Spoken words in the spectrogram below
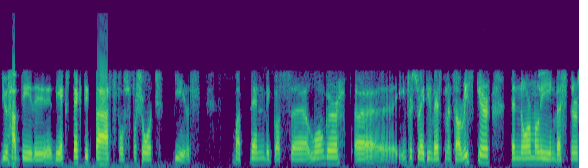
You have the, the, the expected path for for short yields, but then because uh, longer uh, interest rate investments are riskier, then normally investors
